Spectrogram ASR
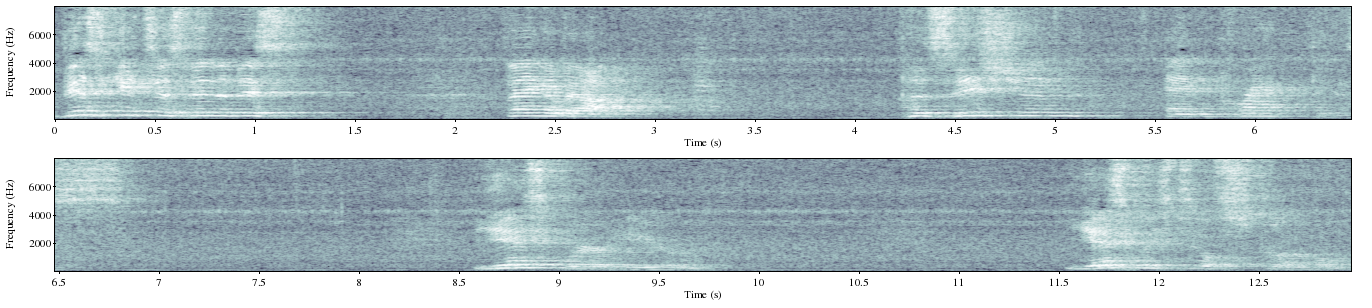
this gets us into this thing about position and practice. Yes, we're here. Yes, we still struggle.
